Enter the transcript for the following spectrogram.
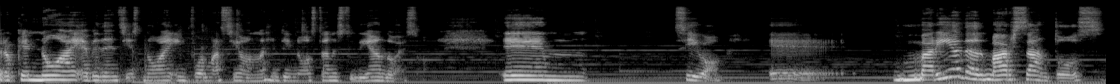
pero que no hay evidencias, no hay información, la gente no está estudiando eso. Eh, sigo. Eh, María del Mar Santos,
